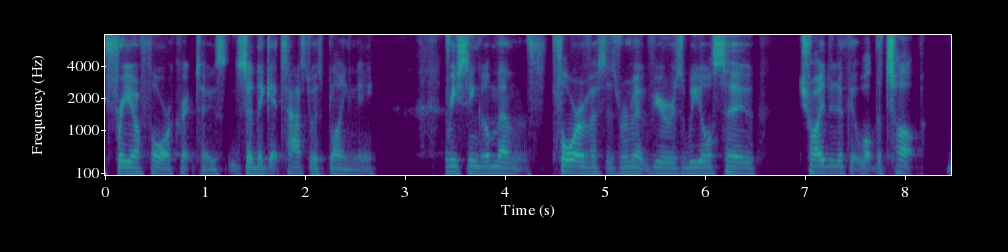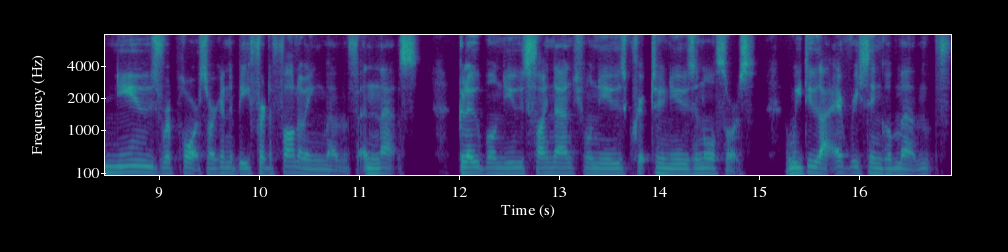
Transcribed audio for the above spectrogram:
three or four cryptos. So they get tasked to us blindly. Every single month, four of us as remote viewers, we also try to look at what the top news reports are going to be for the following month. And that's global news, financial news, crypto news, and all sorts. And we do that every single month.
